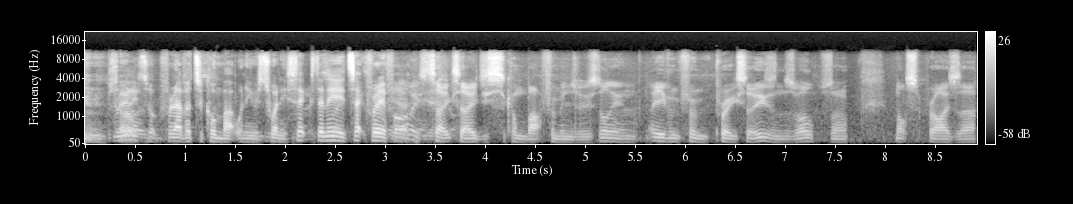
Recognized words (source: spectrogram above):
so, Really took forever to come back when he was 26, didn't he? It'd take three or four. It takes ages to come back from injuries, doesn't it? And even from pre-season as well. So, not surprised there.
